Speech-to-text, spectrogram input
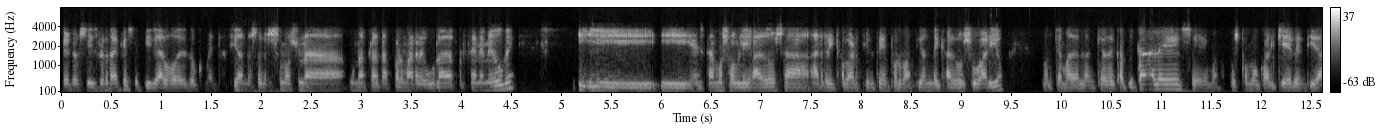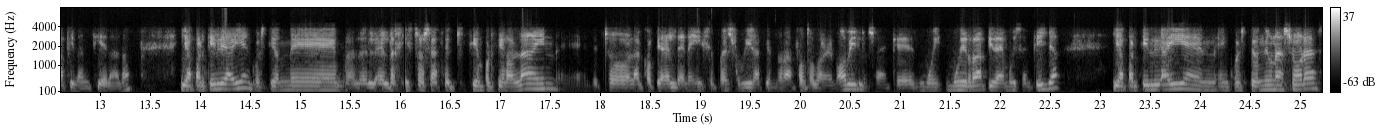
pero sí es verdad que se pide algo de documentación. Nosotros somos una, una plataforma regulada por CNMV y, estamos obligados a, recabar cierta información de cada usuario por tema de blanqueo de capitales, eh, pues como cualquier entidad financiera, ¿no? Y a partir de ahí, en cuestión de, el, registro se hace 100% online, eh, de hecho la copia del DNI se puede subir haciendo una foto con el móvil, o sea que es muy, muy rápida y muy sencilla, y a partir de ahí, en, cuestión de unas horas,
